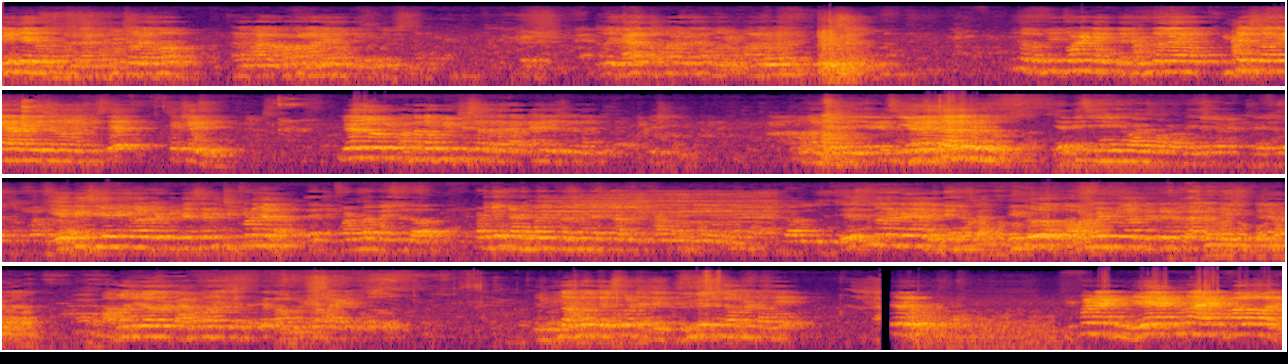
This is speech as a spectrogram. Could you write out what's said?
ఏం చేయను దాన్ని కూర్చోలేమో వాళ్ళ నమ్మకం నా మీద ఉంది కొట్టుకొచ్చిస్తున్నాను ఈవేళ తప్పను కదా మనం పాల్గొని మీరు చూడండి ఇంటెన్షనల్గా యాభై చేసాను అనిపిస్తే చెక్ చేయండి లేదు అంత డబ్బులు ఇచ్చేసారు కదా కరెక్ట్గా చేశారు కదా ఏపీసీఐడి వాళ్ళు చిప్పడం మీద. ఫండ్లో పైసలు ఇప్పటికీ డెబ్బై పర్సెంట్ చేస్తున్నారండి మీకు గవర్నమెంట్ వారు పెట్టేటప్పుడు గారు పేపర్ చేస్తే గవర్నమెంట్లో బయట పోదు. మీరు ముందు అందరూ తెలుసుకోండి అది తెలుగుదేశం గవర్నమెంట్ అని. ఇప్పటి యాక్ట్ ఏ యాక్ట్ ఉన్నా యాక్ట్ ఫాలో అవ్వాలి.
